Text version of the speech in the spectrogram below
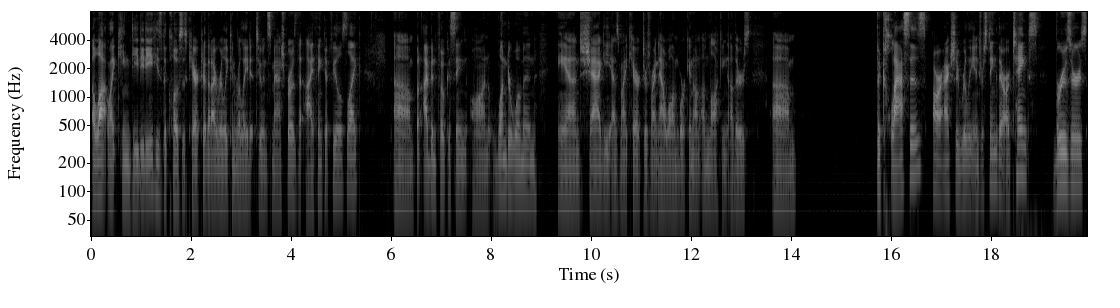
a lot like King Dedede. He's the closest character that I really can relate it to in Smash Bros. that I think it feels like. Um, but I've been focusing on Wonder Woman and Shaggy as my characters right now while I'm working on unlocking others. Um, the classes are actually really interesting. There are tanks, bruisers,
